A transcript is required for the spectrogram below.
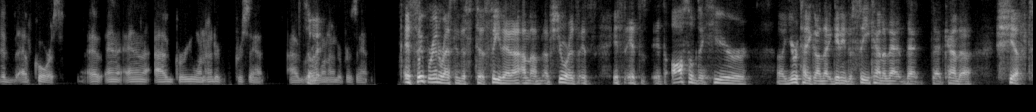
Of- Of course, and and I agree one hundred percent. I agree one hundred percent. it's super interesting to, to see that. I'm, I'm, I'm sure it's it's it's it's it's awesome to hear uh, your take on that, getting to see kind of that that that kind of shift,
